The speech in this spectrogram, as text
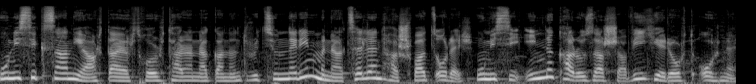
Հունիսի 20-ի արտահերթ խորհրդարանական ընտրություններին մնացել են հաշված օրեր։ Հունիսի 9-ը քարոզարշավի 3-րդ օրն է։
